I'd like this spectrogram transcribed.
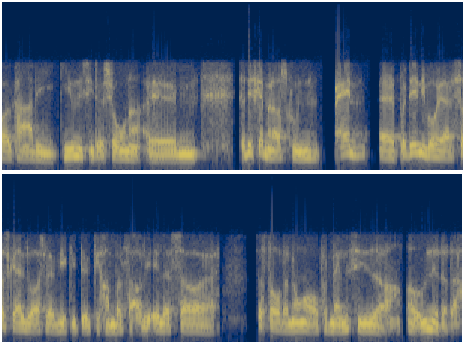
folk har det i givende situationer. Øh, så det skal man også kunne. Men øh, på det niveau her, så skal du også være virkelig dygtig håndboldfaglig, ellers så, så står der nogen over på den anden side og, og udnytter dig.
